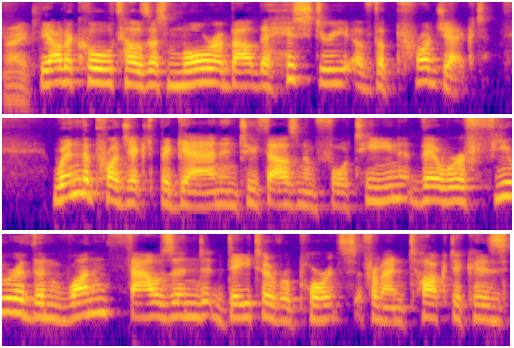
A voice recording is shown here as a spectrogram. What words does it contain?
Right. The article tells us more about the history of the project. When the project began in 2014, there were fewer than 1,000 data reports from Antarctica's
